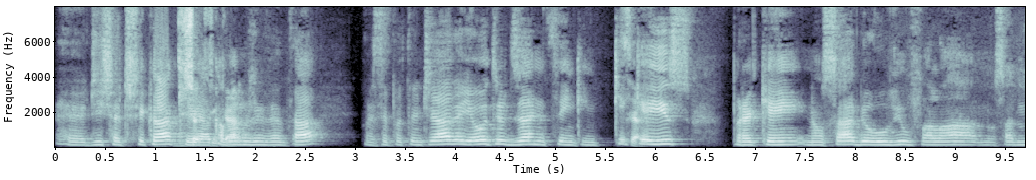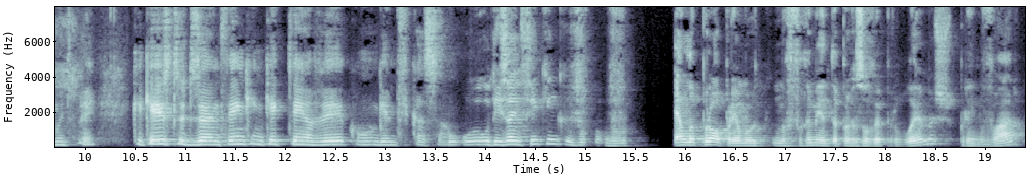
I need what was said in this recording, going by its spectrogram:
é dissatisficar, que acabamos de inventar, vai ser patenteada, e a outra é design thinking. O que, que, é isso? Para quem não sabe ou ouviu falar, não sabe muito bem, o que, que é isso do design thinking? O que, que tem a ver com gamificação? O, o design thinking, ela própria é uma, uma ferramenta para resolver problemas, para inovar,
